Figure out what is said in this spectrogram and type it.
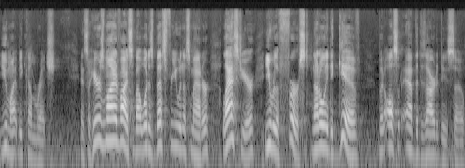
you might become rich. And so here's my advice about what is best for you in this matter. Last year, you were the first not only to give, but also to have the desire to do so.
